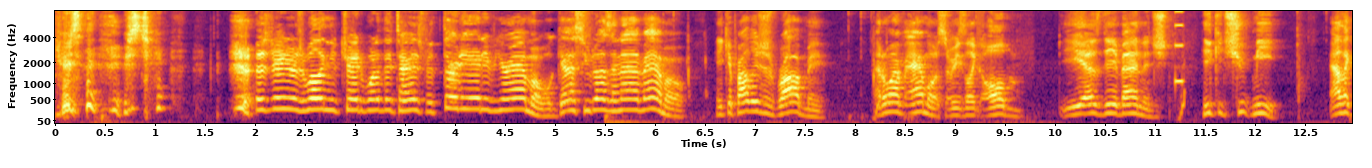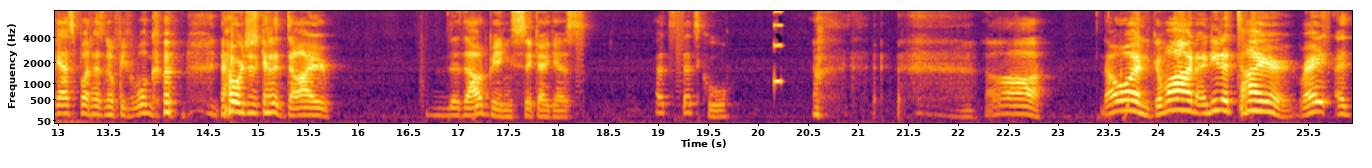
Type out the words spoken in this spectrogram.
A stranger is willing to trade one of their tires for 38 of your ammo. Well, guess who doesn't have ammo? He could probably just rob me. I don't have ammo, so he's like all... He has the advantage. He could shoot me. Alec Aspot has no fever. Well, good. Now we're just gonna die without being sick, I guess. That's that's cool. Ah, oh, no one. Come on, I need a tire, right? I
